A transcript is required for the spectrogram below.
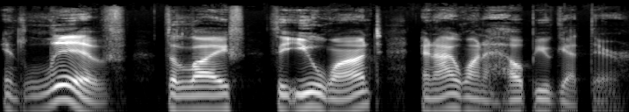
and live the life that you want, and I want to help you get there.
